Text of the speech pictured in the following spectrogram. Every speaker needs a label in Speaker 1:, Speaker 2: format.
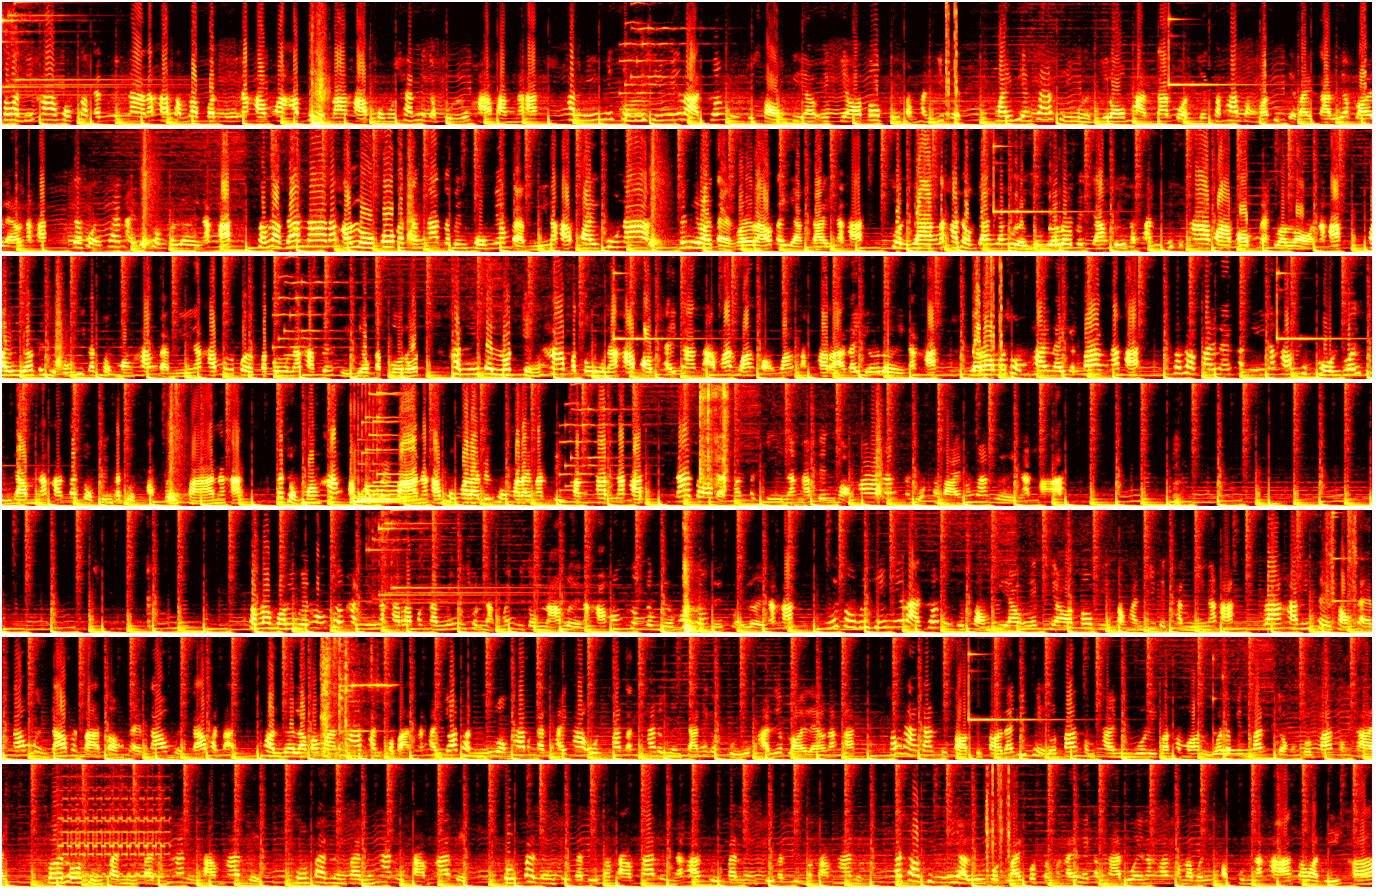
Speaker 1: สวัสดีค่ะ พบกับแอดมินนานะคะสำหรับวันนี้นะคะ มาอัปเดตราคาโปรโมชั่นให้กับคุณลูกค้าฟังนะคะคันนี้ Mitsubishi Mirage เครื่อง 1.2 CLX Gear Auto ปี 2021 ไม่เพียงแค่ 40,000 กิโลผ่านการตรวจเช็คสภาพ 217 รายการเรียบร้อยแล้วนะคะ จะสวยแค่ไหนไปชมกันเลยนะคะสำหรับด้านหน้านะคะ โลโก้กระจังหน้าจะเป็นโครเมียมแบบนี้นะคะ ไฟคู่หน้าไม่มีรอยแตกรอยร้าวแต่อย่างใดนะคะ ส่วนยางนะคะ ดอกยางยังเหลืออยู่เยอะเลยเป็นยางปี 2025 มาพร้อมแม็กหล่อๆนะคะไฟเลี้ยวจะอยู่ตรงที่กระจกมองข้างแบบนี้นะคะ มือเปิดประตูนะคะ เป็นสีเดียวกับตัวรถ คันนี้เป็นรถเก๋ง 5 ประตูนะคะ พร้อมใช้งานสามารถวางของวางสัมภาระได้เยอะเลยนะคะ เดี๋ยวเรามาชมภายในกันบ้างนะคะสำหรับภายในคันนี้นะคะคุมโทนด้วยสีดำนะคะ กระจกเป็นกระจกปรับไฟฟ้านะคะ กระจกมองข้างปรับไฟฟ้านะคะพวงมาลัยเป็นพวงมาลัยมันติฟังก์ชันนะคะ หน้าจอแบบมัสกรีนนะคะ เป็นเบาะผ้านั่งสะดวกสบายมากๆเลยนะคะ สำหรับบริเวณห้องเครื่องคันนี้นะคะ รับประกันไม่มีชนหนักไม่มีจมน้ำเลยนะคะ ห้องเครื่องเดิมๆห้องเครื่องสวยๆเลยนะคะมิซูบิชิมิราเครื่อง 1.2 GLX Gear Auto ปี 2021คันนี้นะคะ ราคาพิเศษ 299,000 บาท 299,000 บาท ผ่อนเดือนละประมาณ 5,000 กว่าบาทนะคะ ยอดผ่อนนี้รวมค่าประกันภัยค่าโอนค่าตัดค่าดำเนินการให้กับคุณลูกค้าเรียบร้อยแล้วนะคะช่องทางการติดต่อติดต่อได้ที่เพจรถบ้านสมชายมินบุรีกทมหรือว่าจะเป็นบ้านเกี่ยวของรถบ้านสมชาย เบอร์โทร 0818151357 0818151357 0814803351 นะคะ 0814803351 ถ้าชอบคลิปนี้อย่าลืมกดไลค์ กด subscribe ให้กับน้าด้วยนะคะสำหรับวันนี้ขอบคุณนะคะ สวัสดีค่ะ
